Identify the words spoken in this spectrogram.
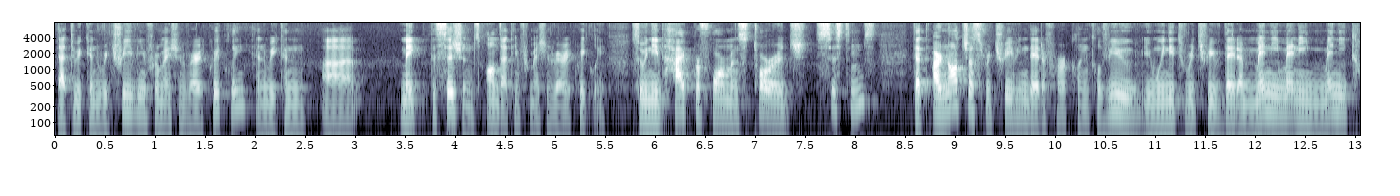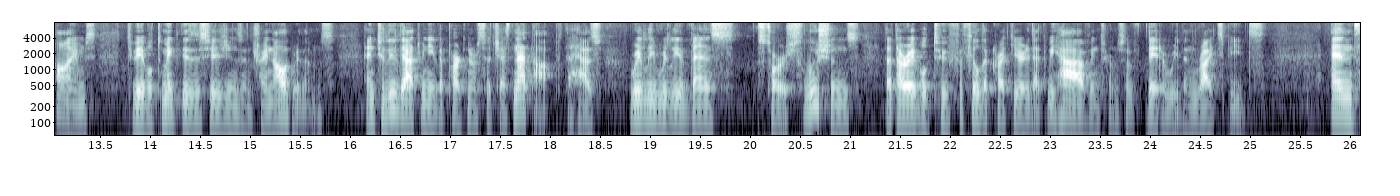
that we can retrieve information very quickly and we can uh, make decisions on that information very quickly. So we need high performance storage systems that are not just retrieving data for a clinical view, we need to retrieve data many, many, many times to be able to make these decisions and train algorithms. And to do that, we need a partner such as NetApp that has really, really advanced storage solutions that are able to fulfill the criteria that we have in terms of data read and write speeds. And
